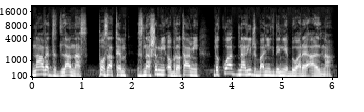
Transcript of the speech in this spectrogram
nawet dla nas. Poza tym, z naszymi obrotami, dokładna liczba nigdy nie była realna.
